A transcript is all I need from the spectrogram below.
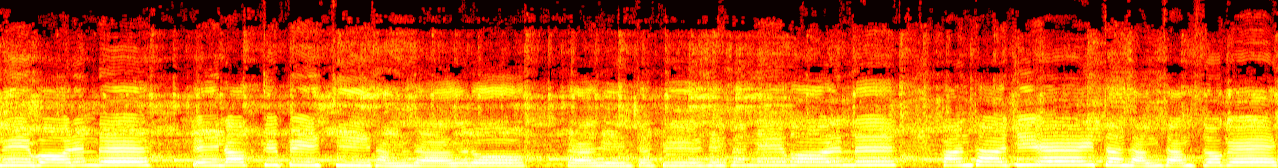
네버랜드 레이너크빛이 상상으로 사라진 땀빛 세상 네버랜드 판타지에 있던 상상 속에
